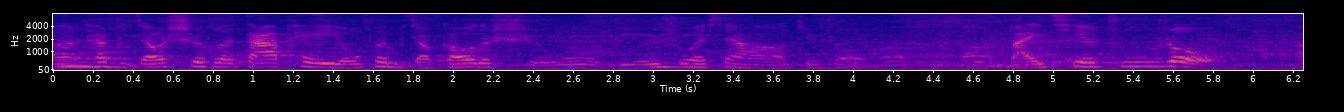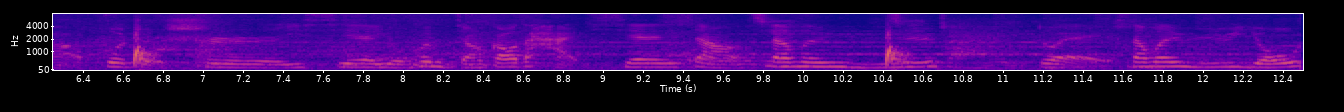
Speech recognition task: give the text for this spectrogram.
呃，它比较适合搭配油分比较高的食物，比如说像这种呃白切猪肉啊、或者是一些油分比较高的海鲜，像三文鱼对，三文鱼、鱿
